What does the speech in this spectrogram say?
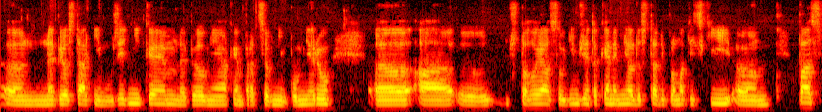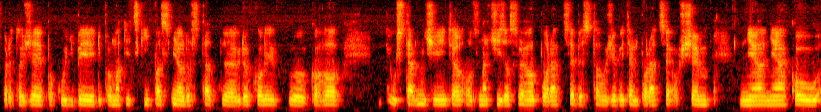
Eh, nebyl státním úředníkem, nebyl v nějakém pracovním poměru. Eh, a eh, z toho já soudím, že také neměl dostat diplomatický pas, protože pokud by diplomatický pas měl dostat kdokoliv, koho ústavní činitel označí za svého poradce, bez toho, že by ten poradce ovšem měl nějakou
